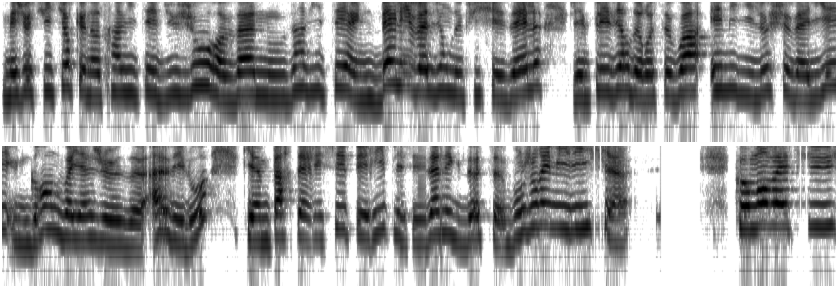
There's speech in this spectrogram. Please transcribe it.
mais je suis sûre que notre invitée du jour va nous inviter à une belle évasion depuis chez elle. J'ai le plaisir de recevoir Émilie Le Chevalier, une grande voyageuse à vélo qui aime partager ses périples et ses anecdotes. Bonjour Émilie. Comment vas-tu?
